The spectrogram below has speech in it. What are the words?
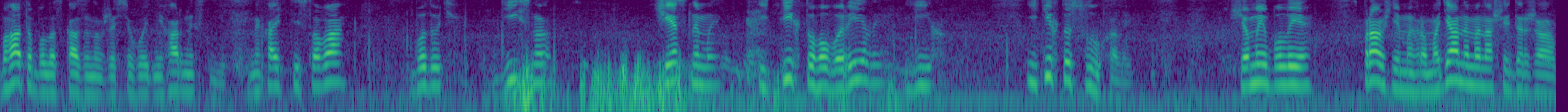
Багато було сказано вже сьогодні гарних слів. Нехай ці слова будуть дійсно чесними і ті, хто говорили їх, і ті, хто слухали, що ми були справжніми громадянами нашої держави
